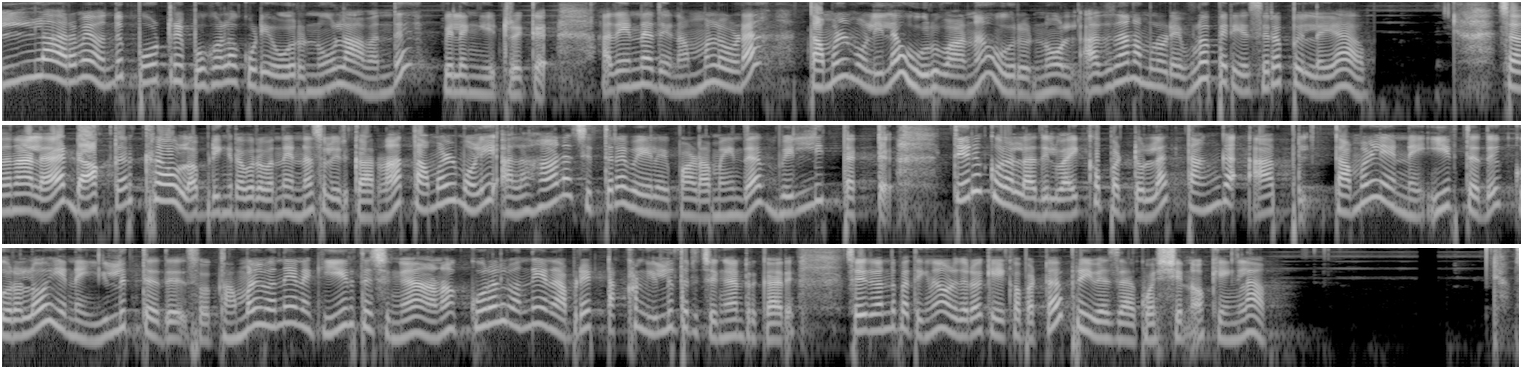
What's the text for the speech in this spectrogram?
எல்லாருமே வந்து போற்றி புகழக்கூடிய ஒரு நூலாக வந்து விளங்கிட்டுருக்கு. அது என்னது? நம்மளோட தமிழ் மொழியில் உருவான ஒரு நூல். அதுதான் நம்மளோட எவ்வளோ பெரிய சிறப்பு இல்லையா? ஸோ அதனால் டாக்டர் க்ரௌல் அப்படிங்கிறவர் வந்து என்ன சொல்லியிருக்காருன்னா தமிழ் மொழி அழகான சித்திர வேலைப்பாடு அமைந்த வெள்ளித்தட்டு. திருக்குறள் அதில் வைக்கப்பட்டுள்ள தங்க ஆப்பிள். தமிழ் என்னை ஈர்த்தது குரலோ என்னை இழுத்தது. ஸோ தமிழ் வந்து எனக்கு ஈர்த்துச்சுங்க. ஆனால் குரல் வந்து என்னை அப்படியே டக்குன்னு இழுத்துருச்சுங்கன்னு இருக்காரு ஸோ இது வந்து பார்த்திங்கன்னா ஒரு தடவை கேட்கப்பட்ட ப்ரீவியஸ் கொஸ்டின் ஓகேங்களா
